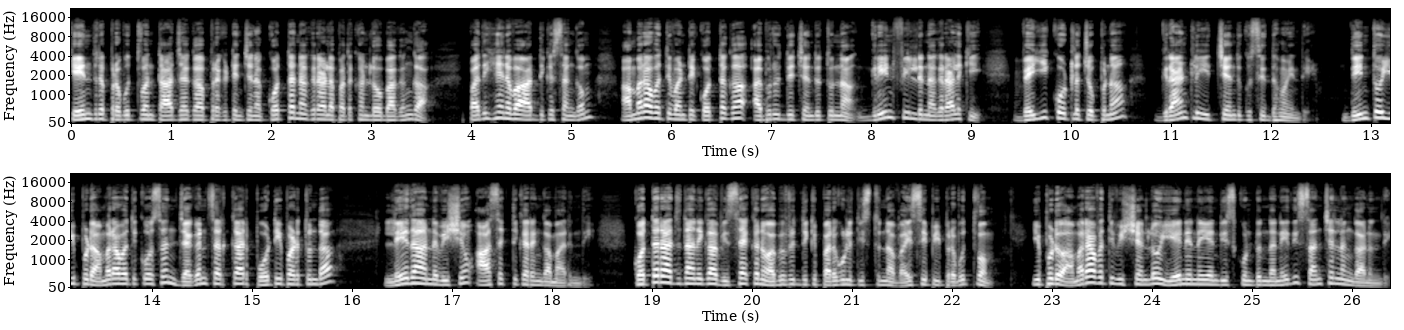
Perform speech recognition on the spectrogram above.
కేంద్ర ప్రభుత్వం తాజాగా ప్రకటించిన కొత్త నగరాల పథకంలో భాగంగా పదిహేనవ ఆర్థిక సంఘం అమరావతి వంటి కొత్తగా అభివృద్ధి చెందుతున్న గ్రీన్ఫీల్డ్ నగరాలకి వెయ్యి కోట్ల చొప్పున గ్రాంట్లు ఇచ్చేందుకు సిద్ధమైంది. దీంతో ఇప్పుడు అమరావతి కోసం జగన్ సర్కార్ పోటీ పడుతుందా లేదా అన్న విషయం ఆసక్తికరంగా మారింది. కొత్త రాజధానిగా విశాఖను అభివృద్ధికి పరుగులు తీస్తున్న వైసీపీ ప్రభుత్వం ఇప్పుడు అమరావతి విషయంలో ఏ నిర్ణయం తీసుకుంటుందనేది సంచలనంగానుంది.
